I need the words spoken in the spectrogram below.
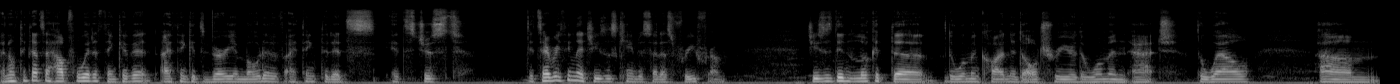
I don't think that's a helpful way to think of it. I think it's very emotive. I think that it's it's just it's everything that Jesus came to set us free from. Jesus didn't look at the the woman caught in adultery or the woman at the well um,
